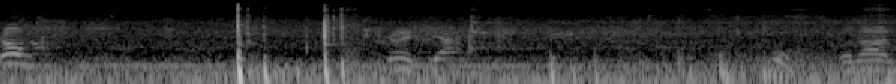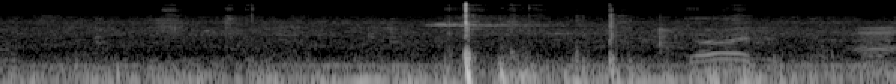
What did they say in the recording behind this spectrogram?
Go. Good, yeah. Well done. Good. Ah.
